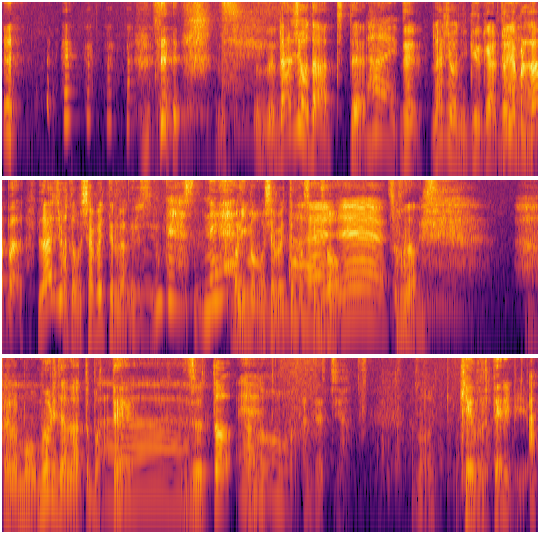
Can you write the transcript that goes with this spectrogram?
ででラジオだっつって、はい。でラジオに切り替えるとやっぱりやっぱラジオでも喋ってるわけですよ。ね。まあ今も喋ってますけど、はいええ。そうなんです。だからもう無理だなと思ってあー。ずっと、ええ。あのあれですよ。あのケーブルテレビを。あ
